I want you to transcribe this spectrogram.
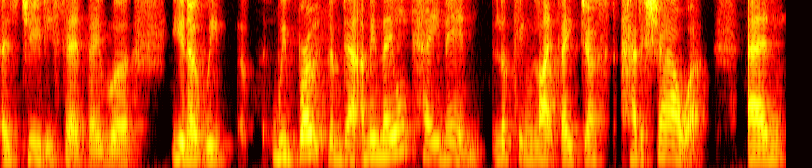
as judy said they were you know we we broke them down. I mean they all came in looking like they just had a shower. And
